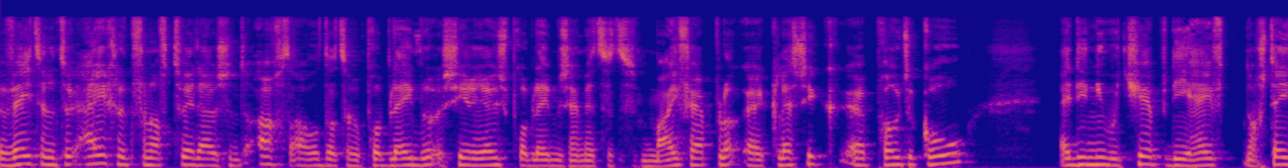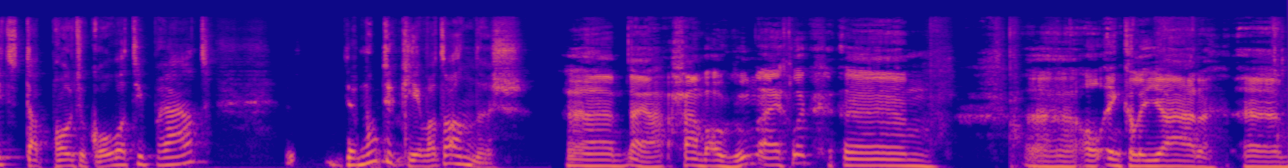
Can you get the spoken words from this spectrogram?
We weten natuurlijk eigenlijk vanaf 2008 al dat er problemen, serieuze problemen zijn met het MyFair eh, Classic eh, protocol. En die nieuwe chip die heeft nog steeds dat protocol wat die praat. Er moet een keer wat anders. Eh, nou ja, gaan we ook doen eigenlijk. Ehm, eh, al enkele jaren ehm,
